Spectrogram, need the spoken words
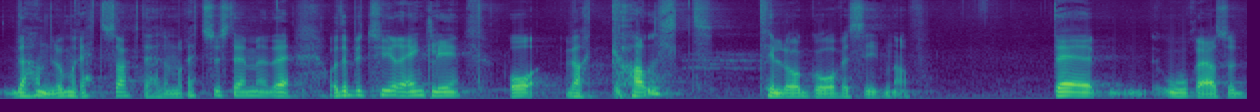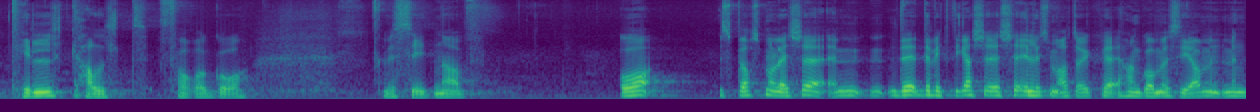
Det handler om rettssak, det handler om rettssystemet. Det, og det betyr egentlig å være kalt til å gå ved siden av. Det er ordet altså tilkalt for å gå ved siden av. Og spørsmålet er ikke, Det, det viktigste er ikke liksom at han går ved siden av, men, men,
